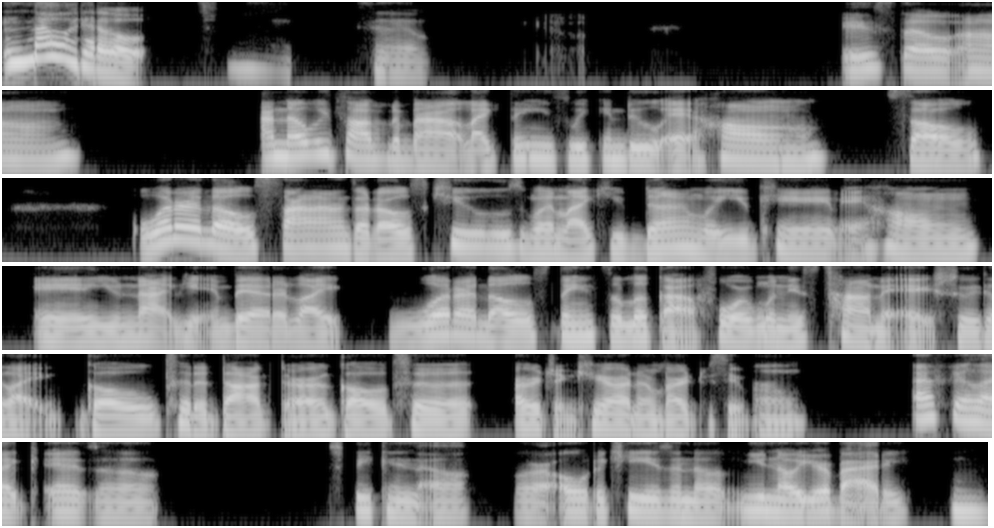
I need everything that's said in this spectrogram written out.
No help. So It's so um I know we talked about like things we can do at home. So what are those signs or those cues when like you've done what you can at home and you're not getting better? Like what are those things to look out for when it's time to actually like go to the doctor or go to urgent care or the emergency room? I feel like as a speaking of for older kids and the you know your body, Mhm.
